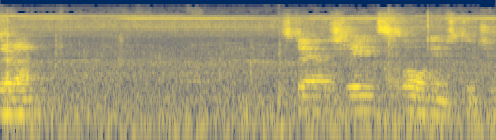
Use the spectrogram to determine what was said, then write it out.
Okay, Server. Stojanovic leads four games to two.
